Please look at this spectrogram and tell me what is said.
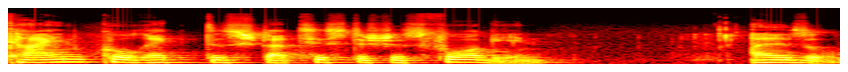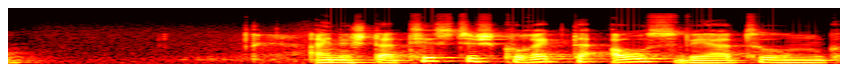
kein korrektes statistisches Vorgehen. Also, eine statistisch korrekte Auswertung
